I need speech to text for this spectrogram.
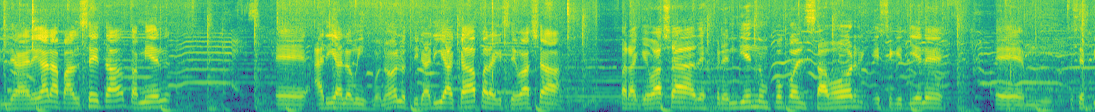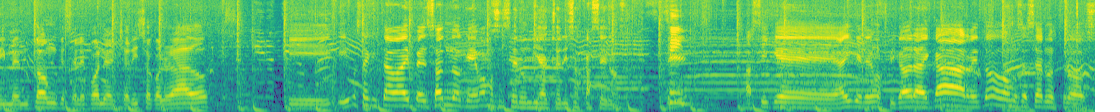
le agregara panceta también eh, haría lo mismo, ¿no? Lo tiraría acá para que se vaya, para que vaya desprendiendo un poco el sabor ese que tiene eh, ese pimentón que se le pone al chorizo colorado. Y, y vos que estaba ahí pensando que vamos a hacer un día chorizos caseros. Sí. Así que ahí que tenemos picadora de carne, todo, vamos a hacer nuestros,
